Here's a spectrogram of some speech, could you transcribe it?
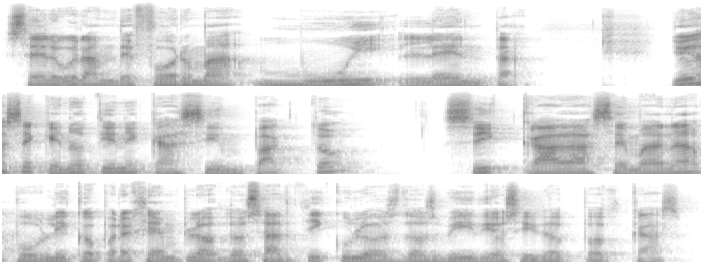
se logran de forma muy lenta. Yo ya sé que no tiene casi impacto si cada semana publico, por ejemplo, dos artículos, dos vídeos y dos podcasts.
